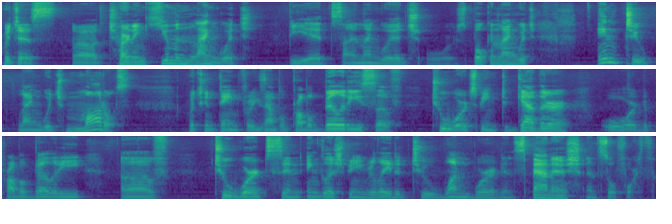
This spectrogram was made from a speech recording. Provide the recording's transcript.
which is uh, turning human language, be it sign language or spoken language, into language models, which contain, for example, probabilities of two words being together or the probability of two words in English being related to one word in Spanish and so forth.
